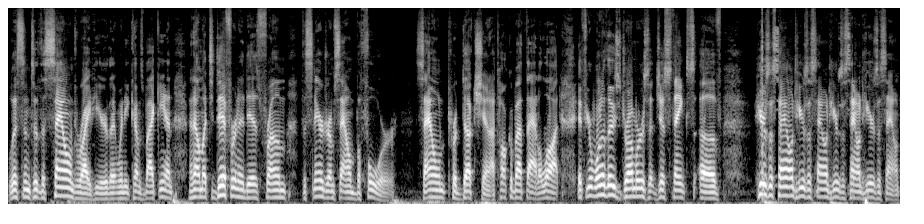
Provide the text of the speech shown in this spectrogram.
Listen to the sound right here that when he comes back in and how much different it is from the snare drum sound before sound production. I talk about that a lot. If you're one of those drummers that just thinks of here's a sound, here's a sound, here's a sound, here's a sound.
